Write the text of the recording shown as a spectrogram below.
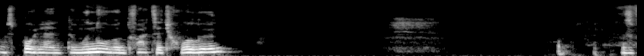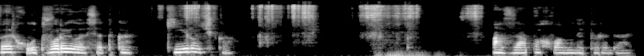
Ось погляньте, минуло 20 хвилин. Зверху утворилася така кірочка, а запах вам не передать.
